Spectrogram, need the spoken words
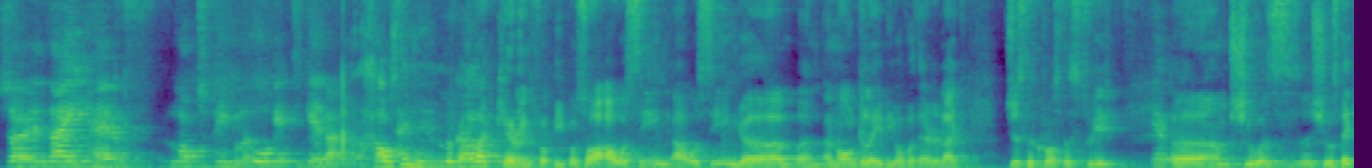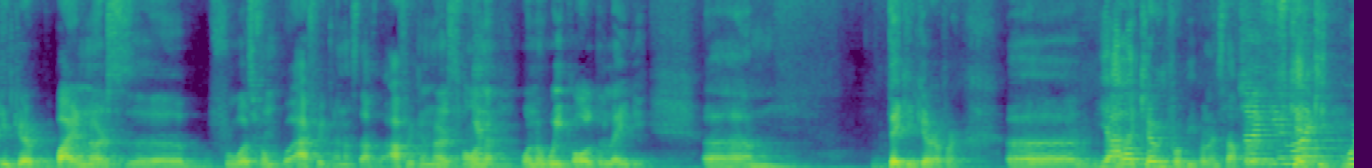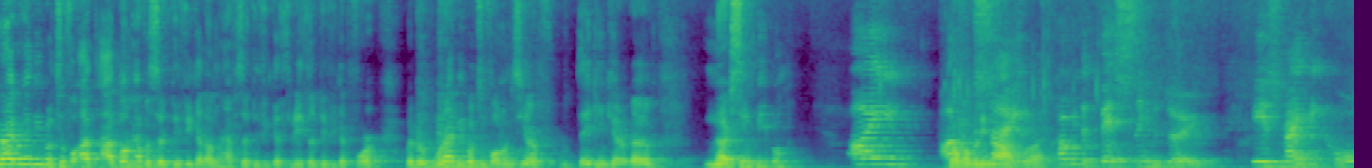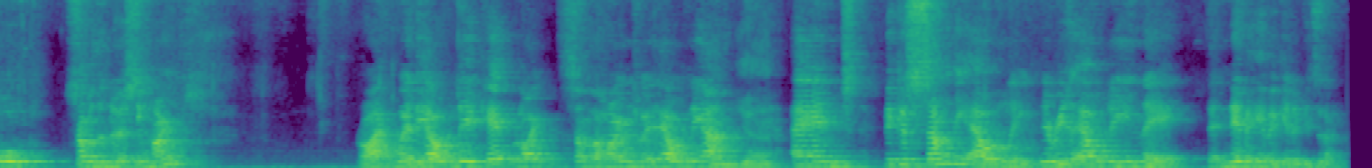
So they have lots of people that all get together. I was thinking, look, I like caring for people, so I, I was seeing, I was seeing um, an, an old lady over there, like just across the street. Yep. Um, she was uh, she was taken care of by a nurse uh, who was from Africa and stuff, African nurse on Yep. a, on a weak old lady, um, taking care of her. uh, yeah, I like caring for people and stuff. So if you Can- like- would I would I be able to? I, I don't have a certificate. I don't have certificate three, certificate four. But would I be able to volunteer f- taking care, uh, nursing people? I, I Probably not, right? probably the best thing to do is maybe call some of the nursing homes, right, where the elderly are kept, like some of the homes where the elderly are. Yeah. And because some of the elderly, there is elderly in there that never ever get a visitor.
